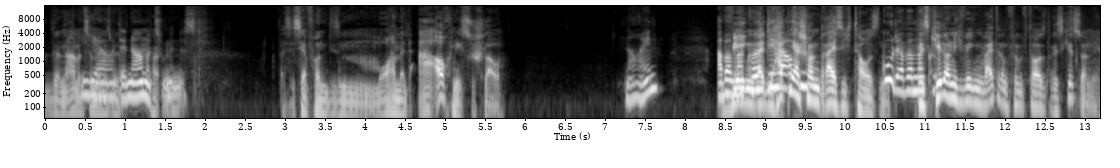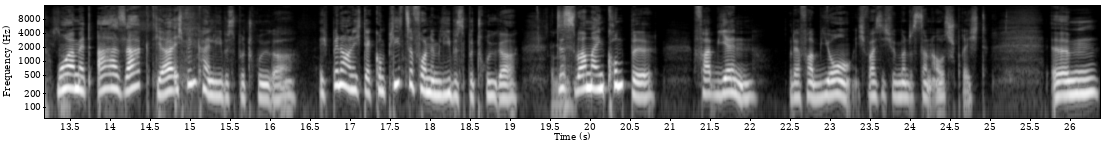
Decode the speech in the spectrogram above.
der Name Ja, zumindest. mit- der Name zumindest. Das ist ja von diesem Mohammed A. auch nicht so schlau. Nein. Aber wegen, man weil könnte die ja hatten ja schon 30.000. Gut, aber man Riskier doch nicht wegen weiteren 5.000, riskierst du doch nicht. Mohammed A. sagt ja, ich bin kein Liebesbetrüger. Ich bin auch nicht der Komplize von einem Liebesbetrüger. Das war mein Kumpel, Fabienne oder Fabian. Ich weiß nicht, wie man das dann ausspricht. Ähm,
